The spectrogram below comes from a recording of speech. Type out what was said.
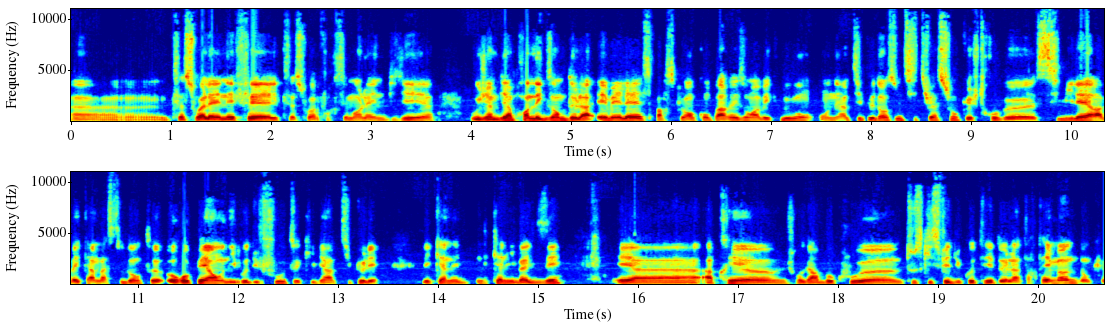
euh, que ce soit la NFL, que ce soit forcément la NBA où j'aime bien prendre l'exemple de la MLS parce qu'en comparaison avec nous, on, est un petit peu dans une situation que je trouve euh, similaire avec un mastodonte européen au niveau du foot qui vient un petit peu les, les, cannibaliser. Et euh, après, euh, je regarde beaucoup euh, tout ce qui se fait du côté de l'entertainment. Donc,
